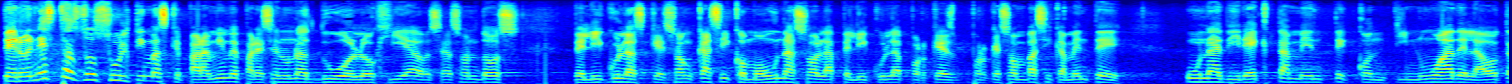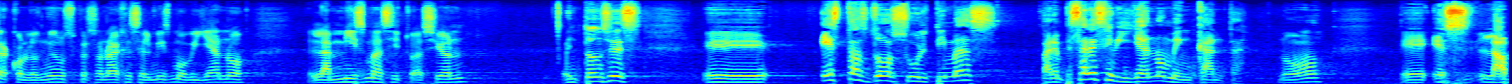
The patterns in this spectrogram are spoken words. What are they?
pero en estas dos últimas que para mí me parecen una duología, o sea, son dos películas que son casi como una sola película porque, es, porque son básicamente una directamente continúa de la otra con los mismos personajes, el mismo villano, la misma situación. Entonces, eh, estas dos últimas, para empezar, ese villano me encanta, ¿no? Eh, es la,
